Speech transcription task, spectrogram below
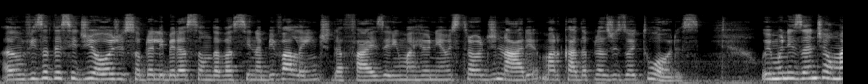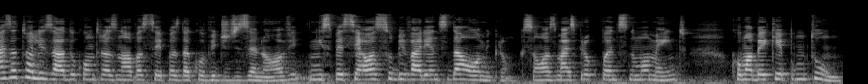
A Anvisa decide hoje sobre a liberação da vacina bivalente da Pfizer em uma reunião extraordinária marcada para as 18 horas. O imunizante é o mais atualizado contra as novas cepas da Covid-19, em especial as subvariantes da Omicron, que são as mais preocupantes no momento, como a BQ.1.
